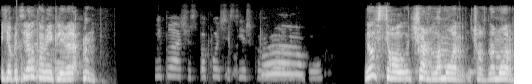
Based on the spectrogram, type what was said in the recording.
я потерял камень клевера. Не плачь, успокойся, слишком. много было. Ну все, черномор, черномор,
